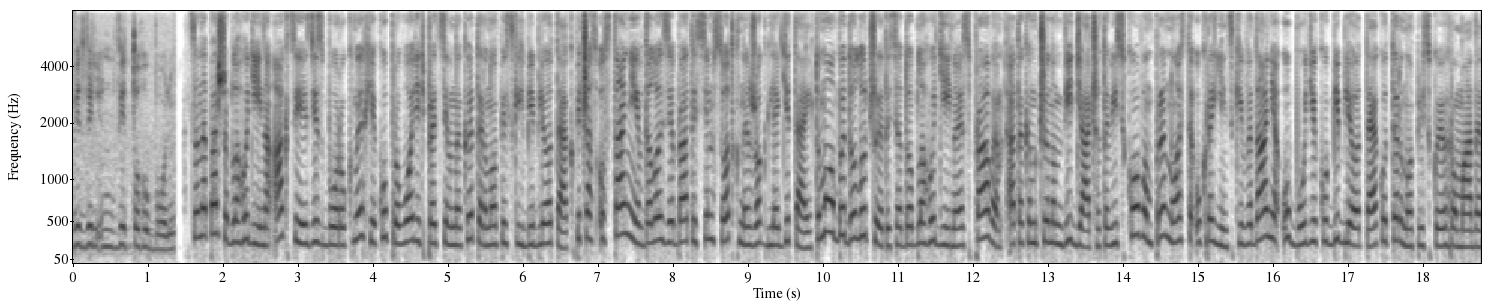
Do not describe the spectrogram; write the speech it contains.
від, від того болю. Це не перша благодійна акція зі збору книг, яку проводять працівники тернопільських бібліотек. Під час останньої вдалося зібрати 700 книжок для дітей. Тому, аби долучитися до благодійної справи, а таким чином віддячити військовим, приносьте українські видання у будь-яку бібліотеку Тернопільської громади.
